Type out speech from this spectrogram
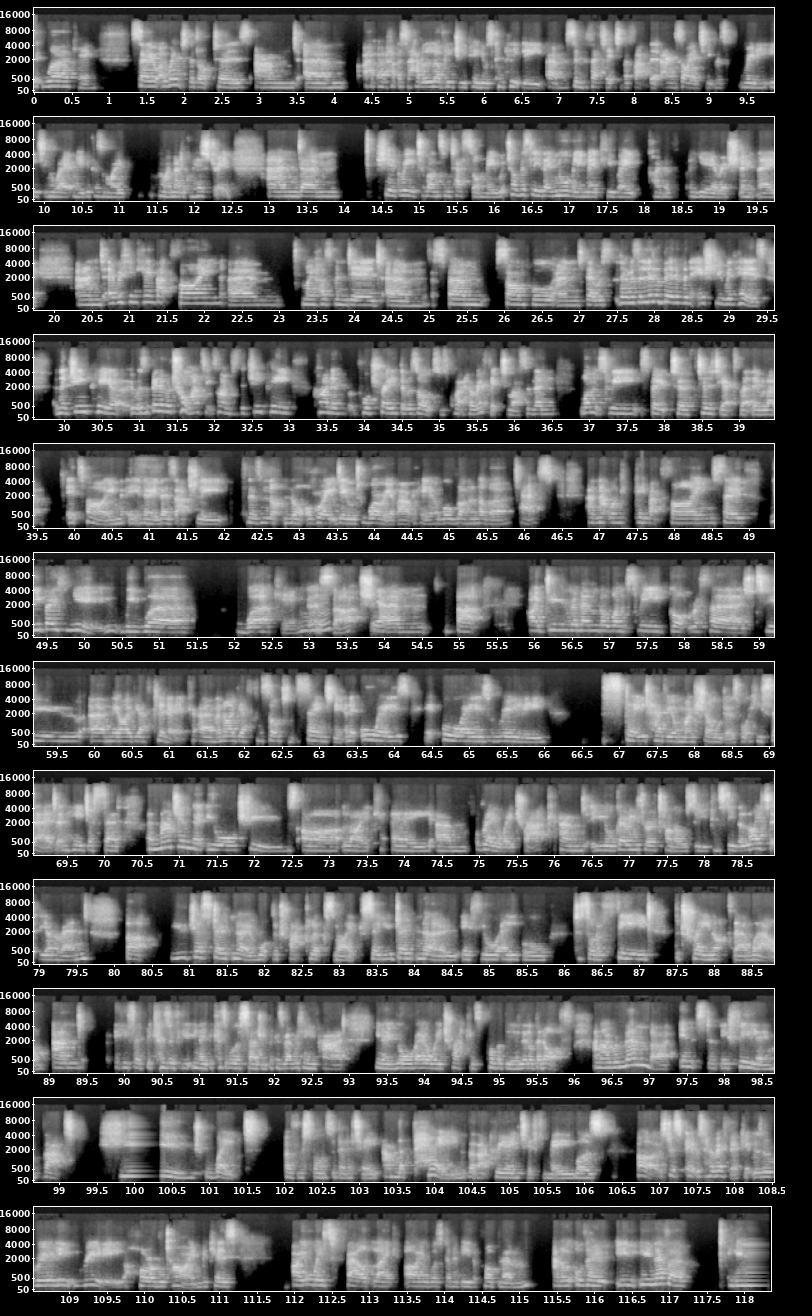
it working? So I went to the doctors and um, I had a lovely GP who was completely um, sympathetic to the fact that anxiety was really eating away at me because of my my medical history, and um, she agreed to run some tests on me, which obviously they normally make you wait kind of a yearish, don't they? And everything came back fine. Um, my husband did um, a sperm sample, and there was there was a little bit of an issue with his. And the GP, uh, it was a bit of a traumatic time because the GP kind of portrayed the results as quite horrific to us. And then once we spoke to a fertility expert, they were like, it's fine. You know, there's actually there's not not a great deal to worry about here. We'll run another test. And that one came back fine. So we both knew we were working mm-hmm. as such. Yeah. Um, but I do remember once we got referred to um, the IVF clinic, um, an IVF consultant saying to me, and it always, it always really stayed heavy on my shoulders what he said. And he just said imagine that your tubes are like a um, railway track and you're going through a tunnel so you can see the light at the other end but you just don't know what the track looks like. So you don't know if you're able to sort of feed the train up there well. And he said, because of you, you know, because of all the surgery, because of everything you've had, you know, your railway track is probably a little bit off. And I remember instantly feeling that huge weight of responsibility and the pain that that created for me was oh, it was just, it was horrific. It was a really, really horrible time because I always felt like I was going to be the problem. And although you, you never, you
